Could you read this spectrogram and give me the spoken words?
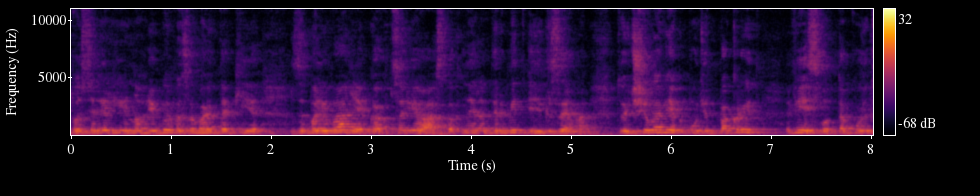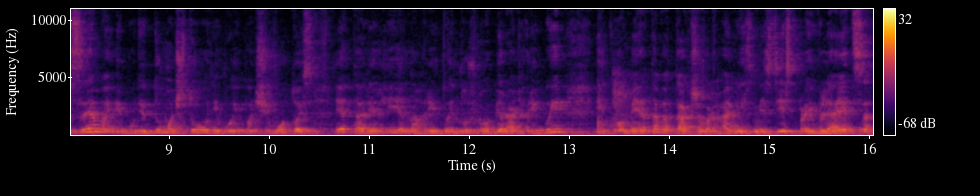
то есть аллергия на грибы вызывает такие заболевания, как псориаз, как нейродермит и экзема. То есть человек будет покрыт весь вот такой экземой и будет думать, что у него и почему. То есть это аллергия на грибы. Нужно убирать грибы. И кроме этого, также в организме здесь проявляется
